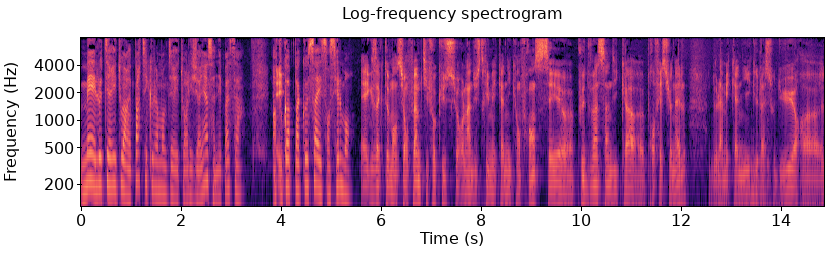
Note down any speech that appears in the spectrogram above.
mais le territoire, et particulièrement le territoire ligérien, ça n'est pas ça. En tout cas, pas que ça essentiellement. Exactement. Si on fait un petit focus sur l'industrie mécanique en France, c'est euh, plus de 20 syndicats euh, professionnels de la mécanique, de la soudure, euh,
